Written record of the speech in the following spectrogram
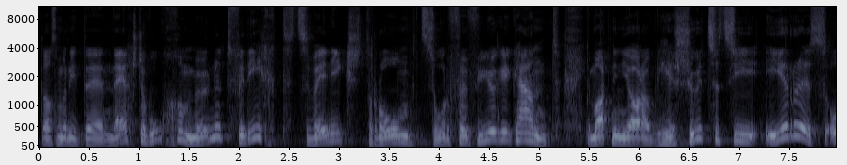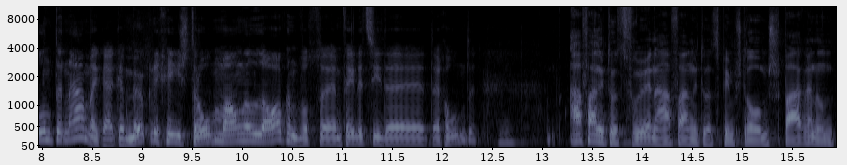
dass wir in den nächsten Wochen, Monaten vielleicht zu wenig Strom zur Verfügung haben. Martin Jara, wie schützen Sie Ihr Unternehmen gegen mögliche Strommangellagen? Was empfehlen Sie den, Kunden? Anfangen tut es früh, anfangen tut es beim Strom sparen und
